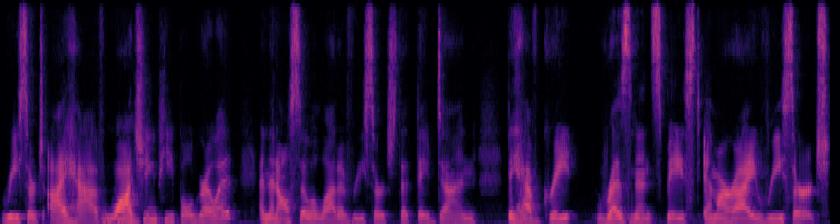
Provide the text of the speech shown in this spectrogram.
research I have, mm-hmm. watching people grow it, and then also a lot of research that they've done. They have great resonance based MRI research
